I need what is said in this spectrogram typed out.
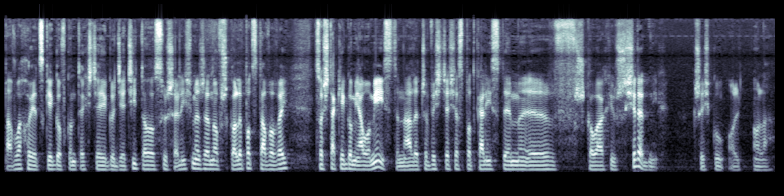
Pawła Chojeckiego w kontekście jego dzieci to słyszeliśmy, że no w szkole podstawowej coś takiego miało miejsce. No ale czy wyście się spotkali z tym y, w szkołach już średnich? Krzyśku, Ol- Ola.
